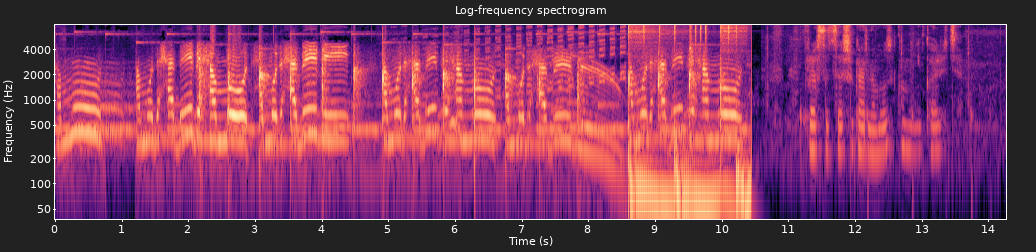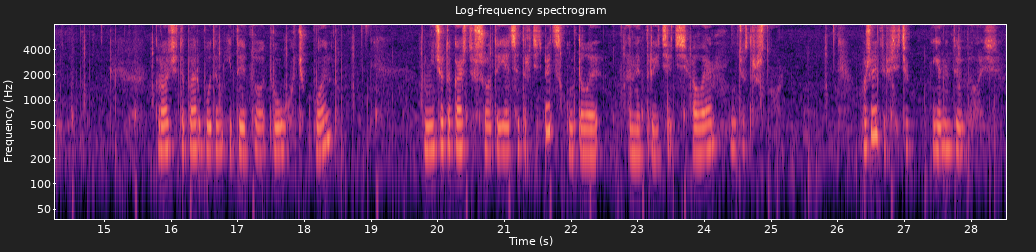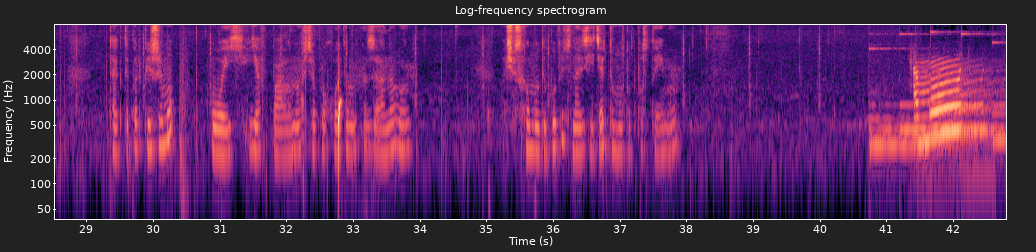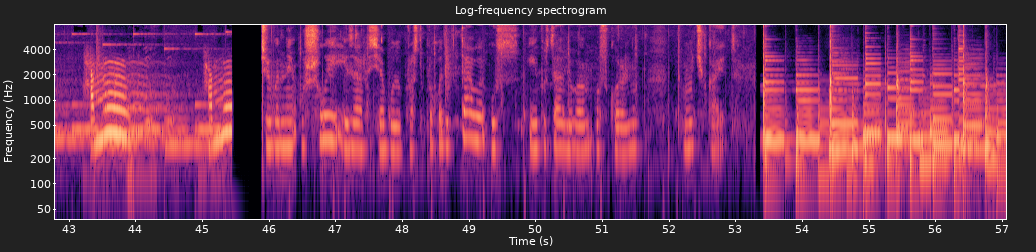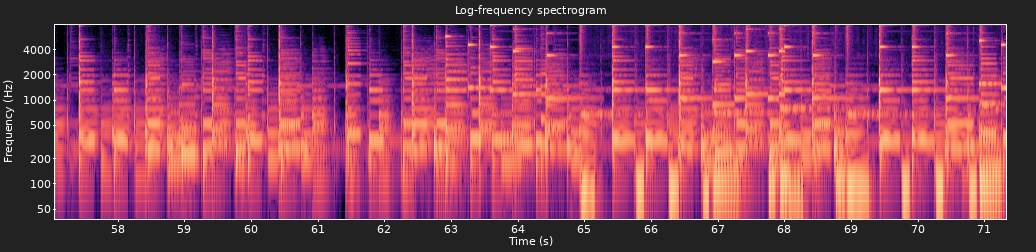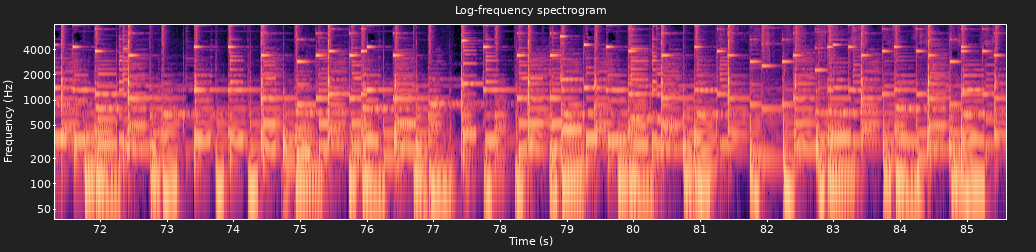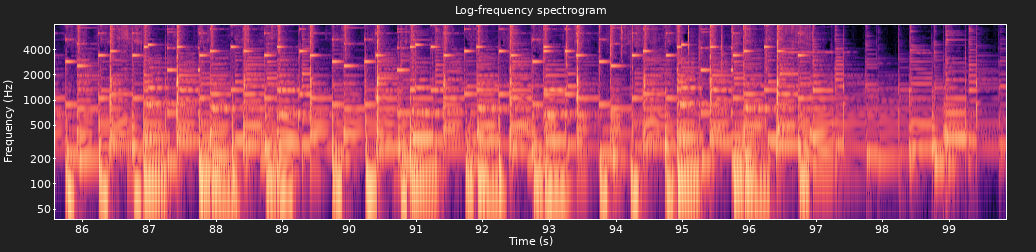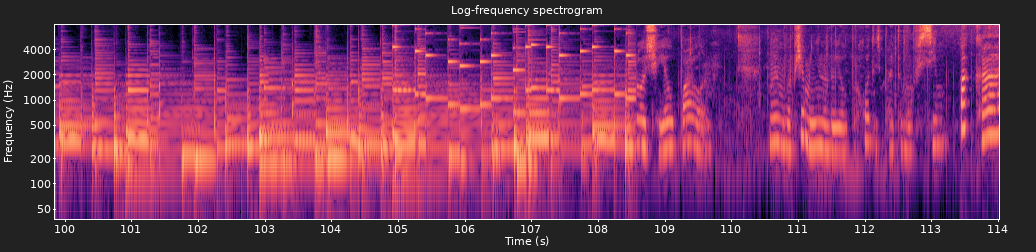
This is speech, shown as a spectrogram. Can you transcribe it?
Хамуд, Хамуд хабібі, Хамуд, Хамуд хабібі. Хамуд хабібі, Хамуд, Хамуд хабібі. Хамуд хабібі, Хамуд. Просто це шикарна музика, мені кажеться. Коротше, тепер будемо йти до другого чекпоінту. Мені чого-то кажеться, що дається 35 секунд, але а не 30, але нічого страшного. Може, друзі, я не дивилась. Так, тепер біжимо. Ой, я впала, ну все проходимо заново. А зараз хамуди будуть, нас їдять, тому тут постоїмо. Хамут. Хамут. Хамут. Що вони ушли, і зараз я буду просто проходити тавер і поставлю вам ускорено. Тому чекайте. Короче, я упала. Ну и вообще мне надоело проходить, поэтому всем пока!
